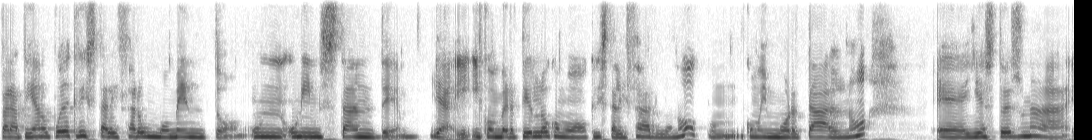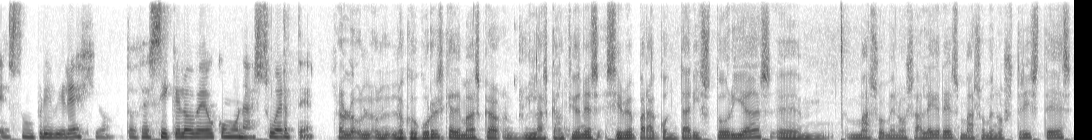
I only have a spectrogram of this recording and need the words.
para piano, puede cristalizar un momento, un, instante y, convertirlo como cristalizarlo, ¿no? Como inmortal, ¿no? Eh, y esto es, una, es un privilegio. Entonces sí que lo veo como una suerte lo, que ocurre es que además las canciones sirven para contar historias eh, más o menos alegres, más o menos tristes,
